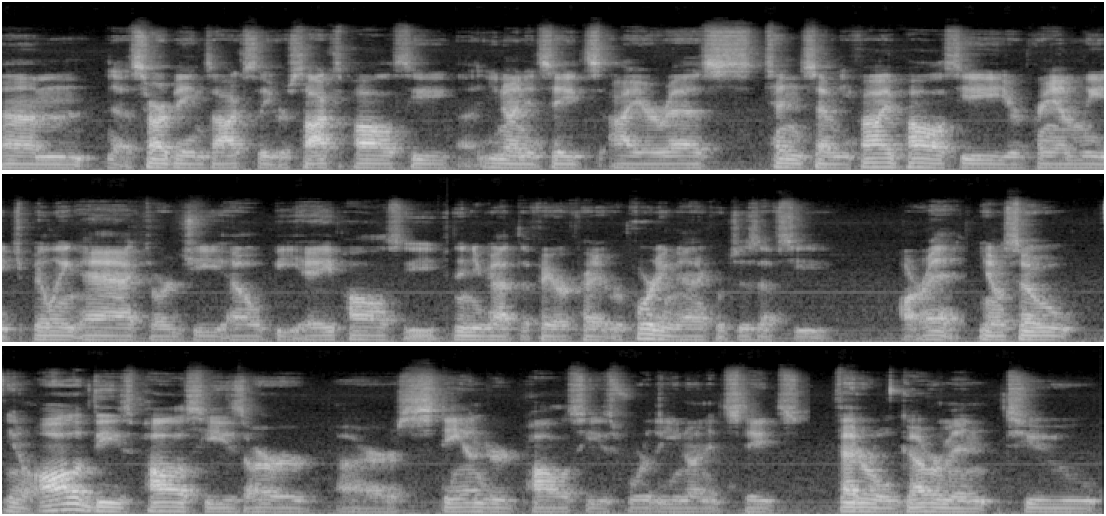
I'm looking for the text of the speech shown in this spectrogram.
um, uh, Sarbanes Oxley or SOX policy, uh, United States IRS 1075 policy, your Gramm Leach Bliley Act or GLBA policy. Then you've got the Fair Credit Reporting Act, which is FC You know, so you know all of these policies are are standard policies for the United States federal government to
